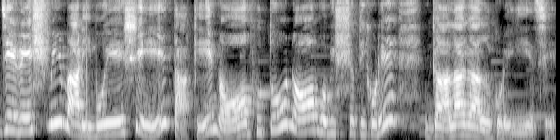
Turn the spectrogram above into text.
যে রেশমি বাড়ি বয়ে এসে তাকে ন ভূত ন ভবিষ্যতি করে গালাগাল করে গিয়েছে।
